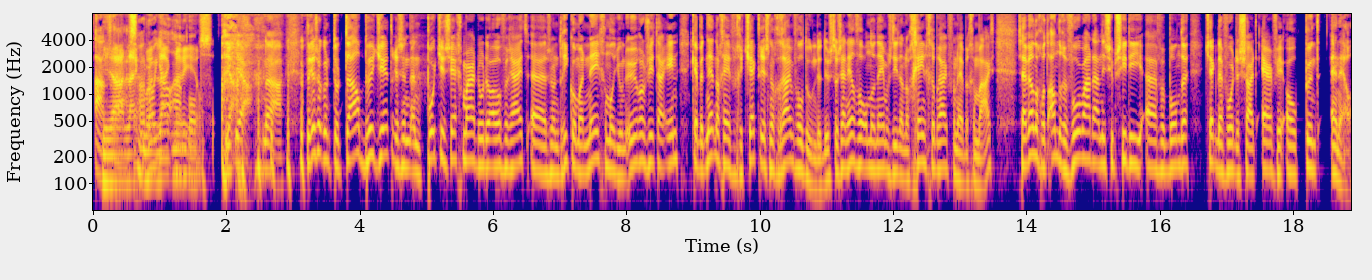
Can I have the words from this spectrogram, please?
aanvragen. Ja, lijkt me, royaal lijkt me aanbod. Ja, ja nou, er is ook een totaalbudget. Er is een, een potje, zeg maar, door de overheid. Uh, Zo'n 3,9 miljoen euro zit daarin. Ik heb het net nog even gecheckt. Er is nog ruim voldoende. Dus er zijn heel veel ondernemers die daar nog geen gebruik van hebben gemaakt. Er zijn wel nog wat andere voorwaarden aan die subsidie uh, verbonden. Check daarvoor de site rvo.nl.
